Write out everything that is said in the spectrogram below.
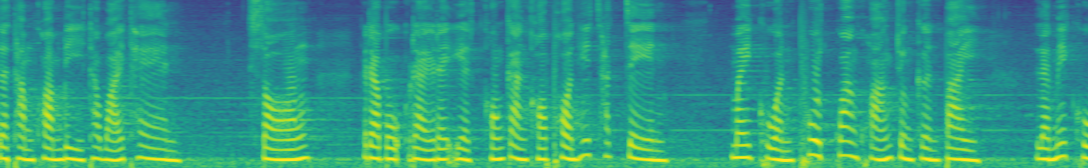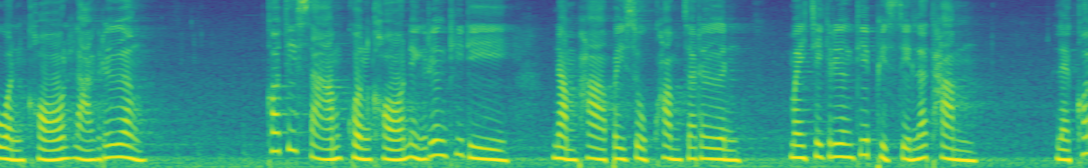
จะทำความดีถวายแทน 2. ระบุรายละเอียดของการขอพรให้ชัดเจน ไม่ควรพูดกว้างขวางจนเกินไป และไม่ควรขอหลายเรื่อง ข้อที่ 3 ควรขอในเรื่องที่ดีนำพาไปสู่ความเจริญ ไม่ใช่เรื่องที่ผิดศีลธรรม และข้อ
